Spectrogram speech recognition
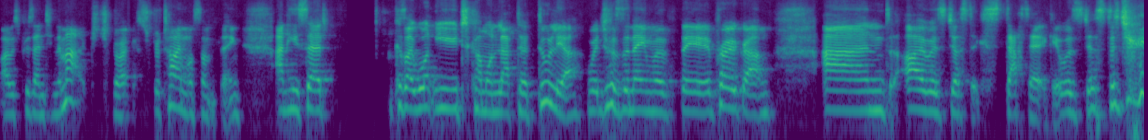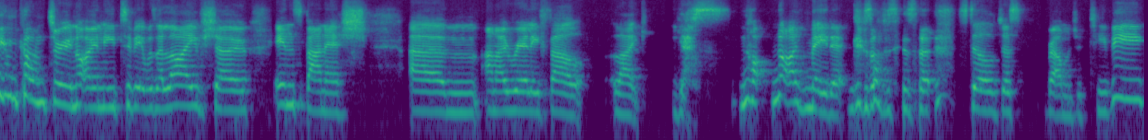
I was presenting the match for extra time or something." And he said, because I want you to come on La Tertulia, which was the name of the program. And I was just ecstatic. It was just a dream come true, not only to be, it was a live show in Spanish. Um, and I really felt like, yes, not, not I've made it, because obviously it's still just Real Madrid TV,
